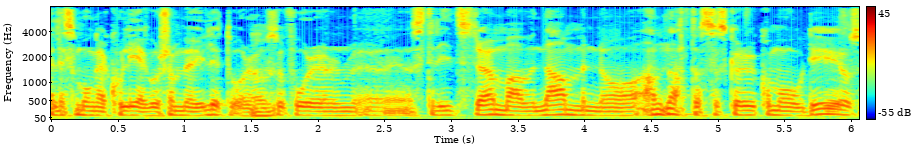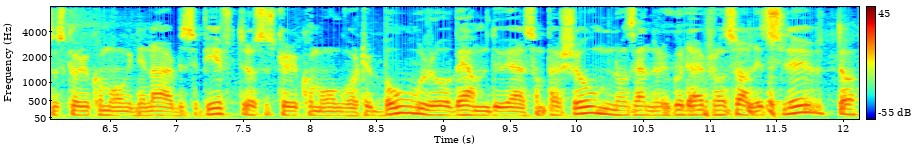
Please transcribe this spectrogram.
eller så många kollegor som möjligt då, mm. och så får du en, en stridström av namn och annat och så ska du komma ihåg det och så ska du komma ihåg dina arbetsuppgifter och så ska du komma ihåg var du bor och vem du är som person och sen när du går därifrån så är det slut. Och,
